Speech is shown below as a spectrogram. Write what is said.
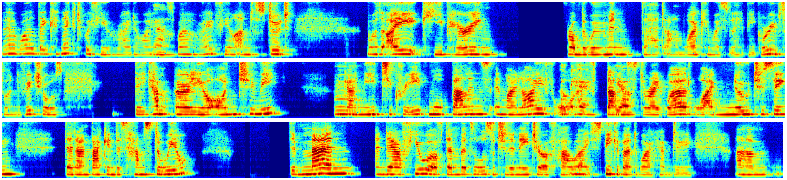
yeah, well, they connect with you right away yeah. as well, right? Feel understood. What I keep hearing from the women that I'm working with, let it be groups or individuals, they come earlier on to me. Like I mm. need to create more balance in my life, or okay. balance yeah. is the right word, or I'm noticing that I'm back in this hamster wheel. The man, and there are fewer of them, but it's also to the nature of how mm. I speak about the work I'm doing um,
